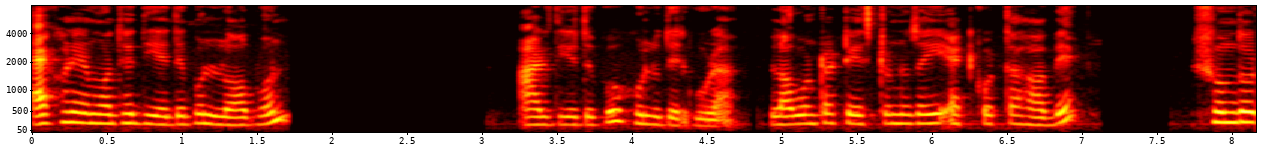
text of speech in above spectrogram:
এখন এর মধ্যে দিয়ে দেব লবণ। আর দিয়ে দেবো হলুদের গুঁড়া। লবণটা টেস্ট অনুযায়ী অ্যাড করতে হবে। সুন্দর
